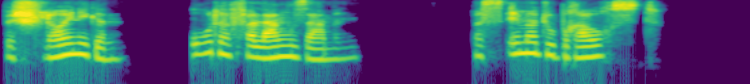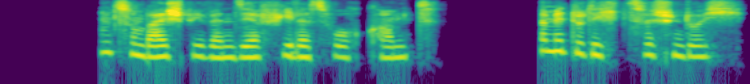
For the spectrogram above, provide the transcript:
beschleunigen oder verlangsamen, was immer du brauchst. Und zum Beispiel, wenn sehr vieles hochkommt, damit du dich zwischendurch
